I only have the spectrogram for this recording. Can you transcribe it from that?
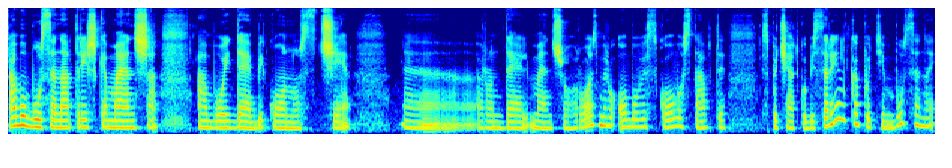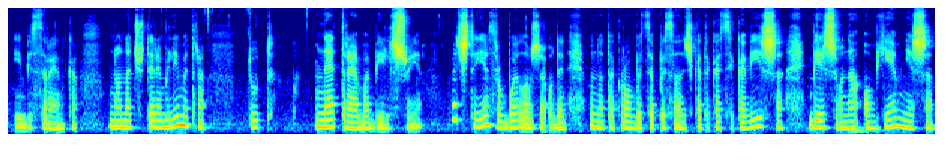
або бусина трішки менша, або йде біконус чи е, рондель меншого розміру, обов'язково ставте спочатку бісеринка, потім бусина і бісеринка. Но на 4 мм тут не треба більшої. Бачите, я зробила вже один. Вона так робиться, писаночка така цікавіша, більш вона об'ємніша,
